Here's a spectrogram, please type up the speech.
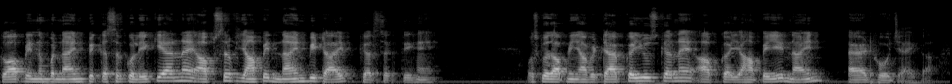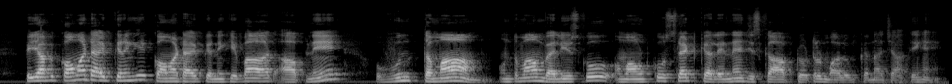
तो आपने नंबर नाइन पे कसर को लेके आना है। आप सिर्फ़ यहाँ पे नाइन भी टाइप कर सकते हैं। उसके बाद आपने यहाँ पे टैब का यूज़ करना है। आपका यहाँ पे ये नाइन ऐड हो जाएगा। फिर यहाँ पे कॉमा टाइप करेंगे। कॉमा टाइप करने के बाद आपने उन तमाम उन तमाम वैल्यूज़ को अमाउंट को सिलेक्ट कर लेना है, जिसका आप टोटल मालूम करना चाहते हैं।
